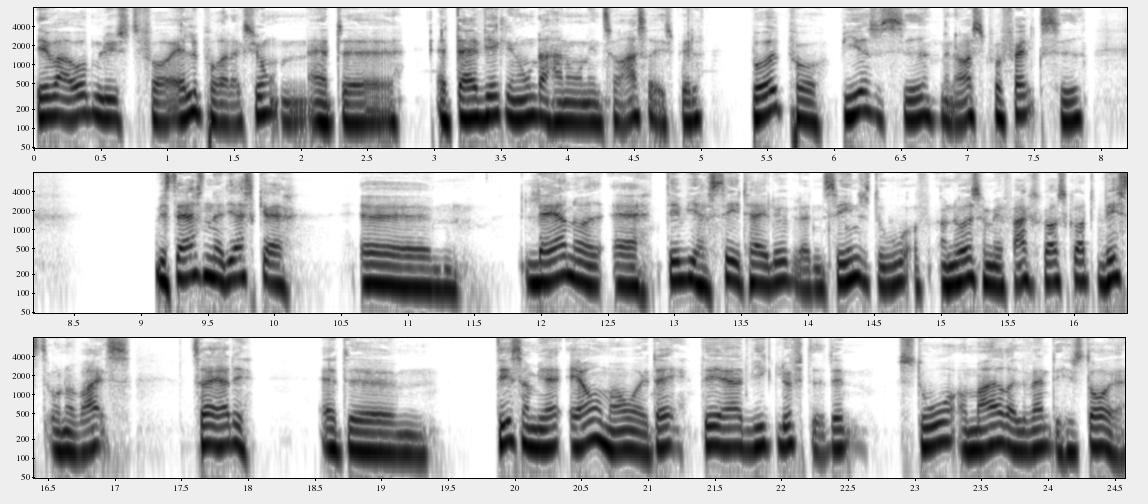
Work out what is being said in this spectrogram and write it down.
det var åbenlyst for alle på redaktionen, at, øh, at der er virkelig nogen, der har nogle interesser i spil. Både på Biers' side, men også på Falks side. Hvis det er sådan, at jeg skal øh, lære noget af det, vi har set her i løbet af den seneste uge, og, og noget, som jeg faktisk også godt vidste undervejs, så er det, at øh, det, som jeg ærger mig over i dag, det er, at vi ikke løftede den store og meget relevante historie,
